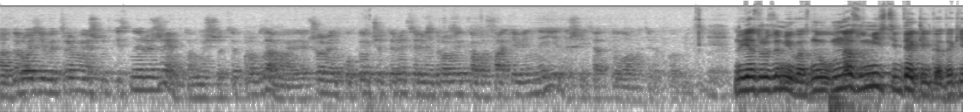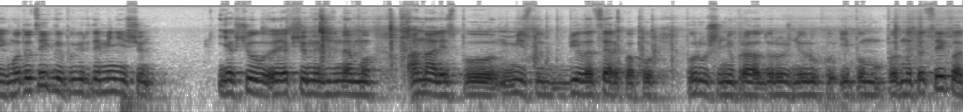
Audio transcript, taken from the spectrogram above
на дорозі витримує швидкісний режим, тому що це проблема. Якщо він купив 4-циліндровий Кавасакі, він не їде 60 км по місту. Ну я зрозумів вас. Ну, у нас у місті декілька таких мотоциклів. Повірте мені, що якщо, якщо ми візьмемо аналіз по місту Біла Церква по порушенню правил дорожнього руху і по, по мотоциклах,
